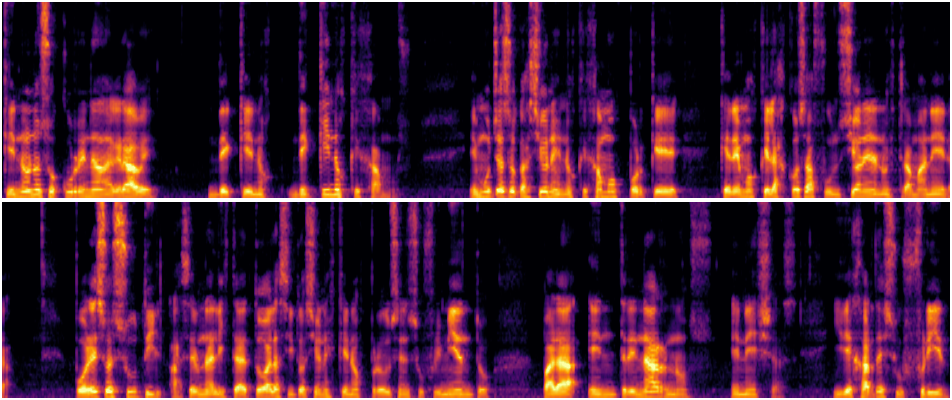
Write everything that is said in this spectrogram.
que no nos ocurre nada grave, ¿de, nos, ¿de qué nos quejamos? En muchas ocasiones nos quejamos porque queremos que las cosas funcionen a nuestra manera. Por eso es útil hacer una lista de todas las situaciones que nos producen sufrimiento para entrenarnos en ellas y dejar de sufrir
